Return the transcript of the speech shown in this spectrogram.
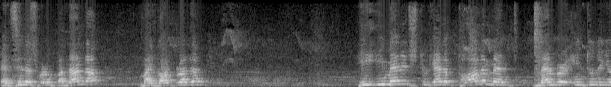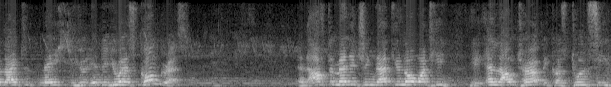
And Siddha my godbrother, he, he managed to get a parliament member into the United Nations, in the US Congress. And after managing that, you know what he, he allowed her, because Tulsi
